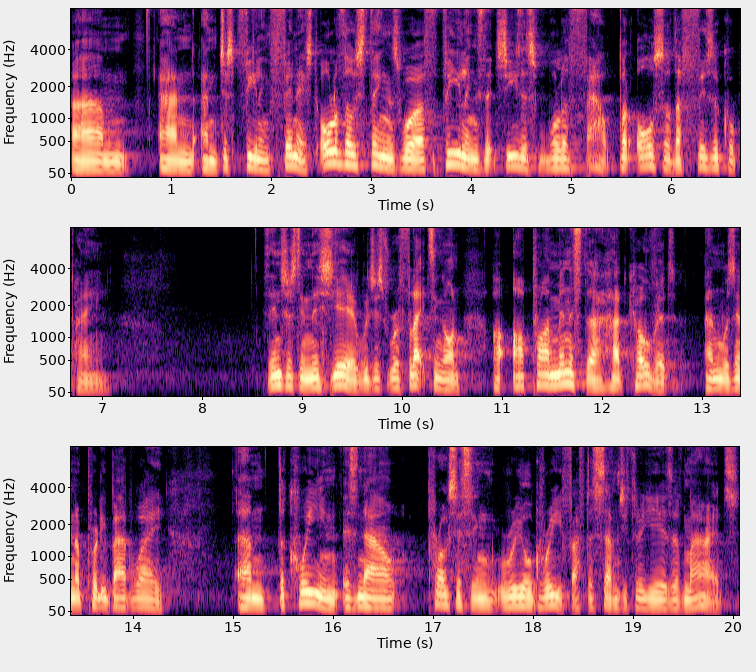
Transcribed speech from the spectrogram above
um, and, and just feeling finished, all of those things were feelings that Jesus will have felt, but also the physical pain. It's interesting this year, we're just reflecting on our, our Prime Minister had COVID and was in a pretty bad way. Um, the Queen is now processing real grief after 73 years of marriage.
